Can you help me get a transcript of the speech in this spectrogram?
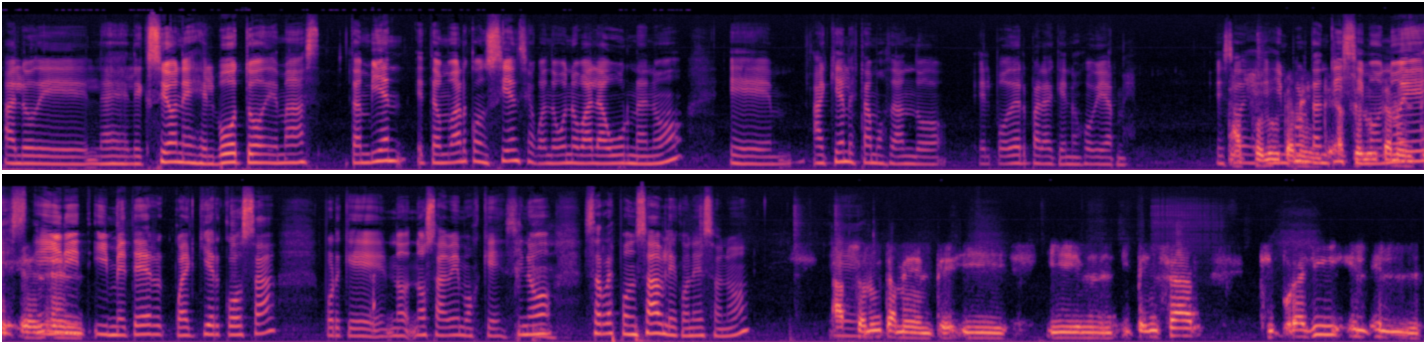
a lo de las elecciones, el voto y demás, también eh, tomar conciencia cuando uno va a la urna, ¿no? Eh, ¿A quién le estamos dando el poder para que nos gobierne? Eso es importantísimo, no es ir y, meter cualquier cosa porque no, no sabemos qué, sino ser responsable con eso, ¿no? Absolutamente, y, y, pensar que por allí el, el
